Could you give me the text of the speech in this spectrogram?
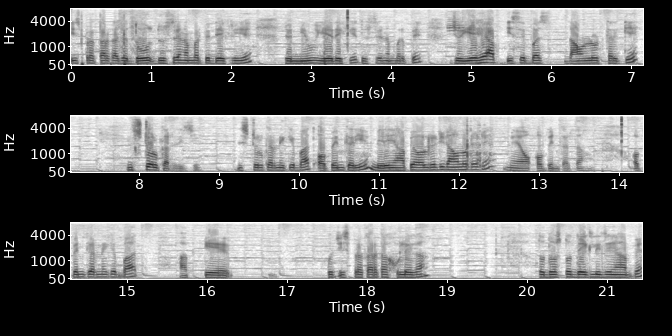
इस प्रकार का जो दो, दूसरे नंबर पे देख रही है, जो न्यू ये देखिए, दूसरे नंबर पे, जो ये है, आप इसे बस डाउनलोड करके इंस्टॉल कर लीजिए। इंस्टॉल करने के बाद ओपन करिए। मेरे यहाँ पे ऑलरेडी डाउनलोडेड है, मैं ओपन करता हूँ। ओपन करने के बाद आपके कुछ इस प्रकार का खुलेगा। तो दोस्तों देख लीजिए यहाँ पे।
